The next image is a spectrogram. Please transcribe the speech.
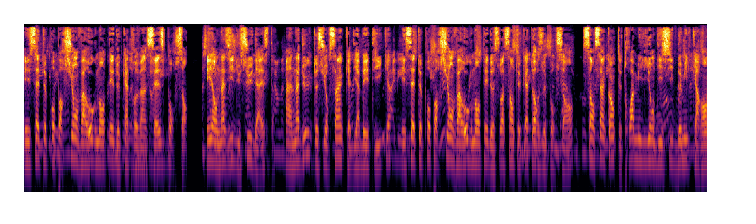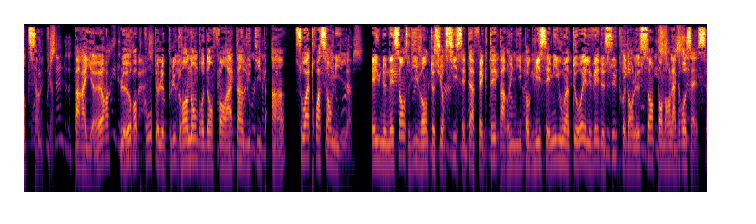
et cette proportion va augmenter de 96%. Et en Asie du Sud-Est, un adulte sur cinq est diabétique, et cette proportion va augmenter de 74%, 153 millions d'ici 2045. Par ailleurs, l'Europe compte le plus grand nombre d'enfants atteints du type 1, soit 300 000 et une naissance vivante sur 6 est affectée par une hypoglycémie ou un taux élevé de sucre dans le sang pendant la grossesse.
